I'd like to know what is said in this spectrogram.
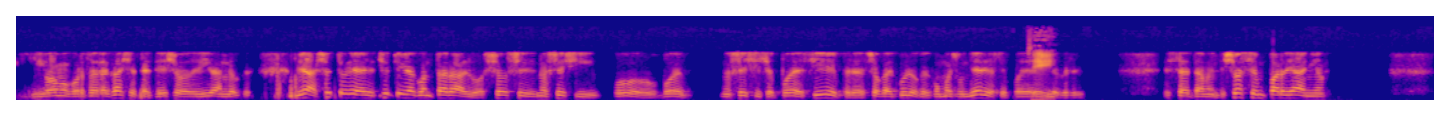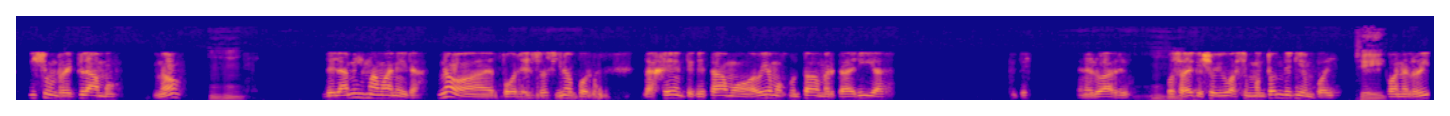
Y vamos a cortar la calle hasta que ellos digan lo que... Mira, yo te voy a, yo te voy a contar algo. Yo sé, no sé si puedo, no sé si se puede decir, pero yo calculo que como es un diario se puede decir lo que Exactamente. Yo hace un par de años hice un reclamo, ¿no? De la misma manera. No eh, por eso, sino por la gente que estábamos, habíamos juntado mercaderías en el barrio. Vos sabés que yo vivo hace un montón de tiempo ahí, con el río,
